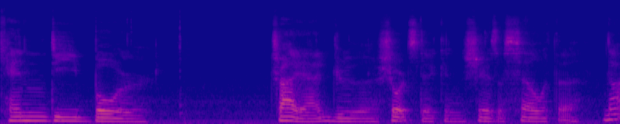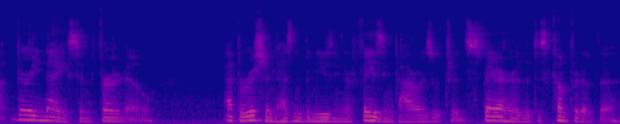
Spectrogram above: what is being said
Candy Bore. Triad drew the short stick and shares a cell with the not very nice Inferno. Apparition hasn't been using her phasing powers, which would spare her the discomfort of the,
